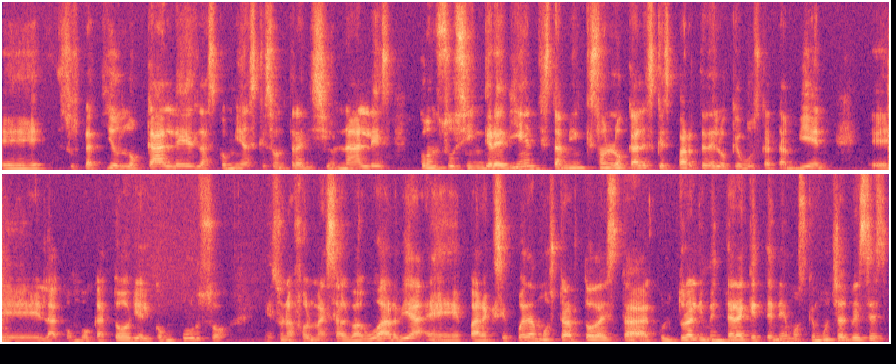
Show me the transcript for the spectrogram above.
eh, sus platillos locales, las comidas que son tradicionales, con sus ingredientes también que son locales, que es parte de lo que busca también eh, la convocatoria, el concurso. Es una forma de salvaguardia para que se pueda mostrar toda esta cultura alimentaria que tenemos, que muchas veces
